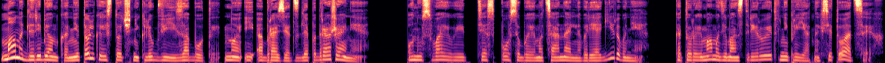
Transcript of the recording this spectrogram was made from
Мама для ребенка не только источник любви и заботы, но и образец для подражания. Он усваивает те способы эмоционального реагирования, которые мама демонстрирует в неприятных ситуациях.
